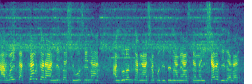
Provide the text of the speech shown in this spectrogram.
कारवाई तात्काळ करा. अन्यथा शिवसेना आंदोलन करणं अशा पद्धतीने आम्ही आज त्यांना इशारा दिलेला आहे.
